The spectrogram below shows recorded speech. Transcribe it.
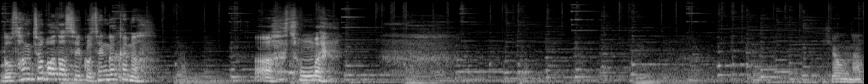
너 상처받았을 거 생각하면 아 정말 기억나?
